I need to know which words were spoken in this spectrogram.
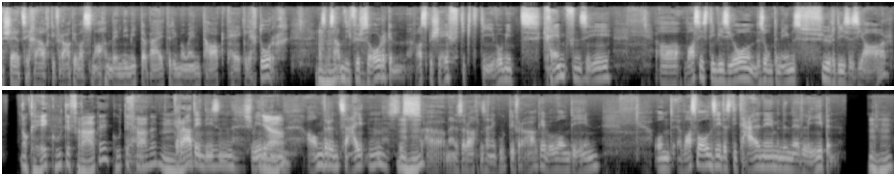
stellt sich auch die Frage, was machen denn die Mitarbeiter im Moment tagtäglich durch? Also mhm. was haben die für Sorgen? Was beschäftigt die? Womit kämpfen sie? Äh, was ist die Vision des Unternehmens für dieses Jahr? Okay, gute Frage, gute ja, Frage. Mhm. Gerade in diesen schwierigen ja. anderen Zeiten ist das mhm. äh, meines Erachtens eine gute Frage. Wo wollen die hin? Und was wollen Sie, dass die Teilnehmenden erleben mhm.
